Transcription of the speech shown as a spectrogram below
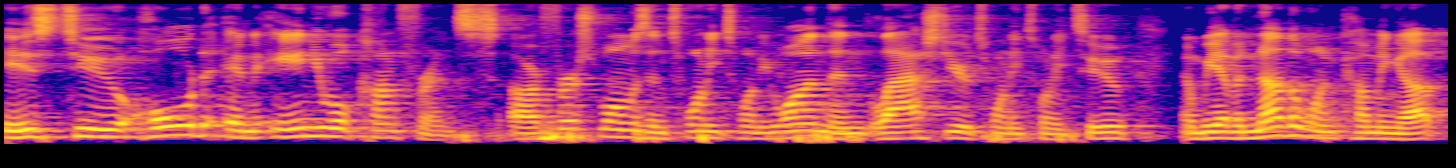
is to hold an annual conference. Our first one was in 2021, then last year, 2022. And we have another one coming up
